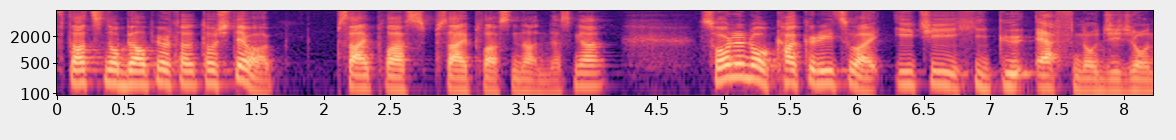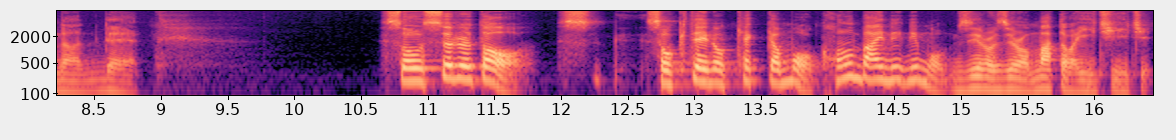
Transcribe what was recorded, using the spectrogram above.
2つのベルペアとしては、psi プラス、psi プラスなんですが、それの確率は1 F の事乗なんで、そうすると、測定の結果も、この場合にも00または11。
